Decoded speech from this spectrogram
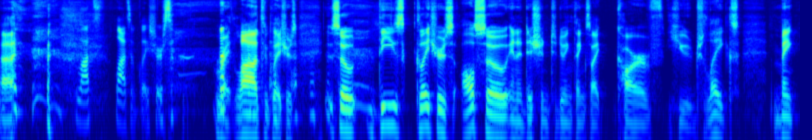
uh, lots, lots of glaciers. right, lots of glaciers. So these glaciers also, in addition to doing things like carve huge lakes, make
